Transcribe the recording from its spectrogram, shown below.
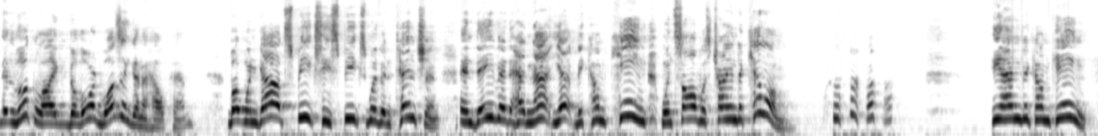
It looked like the Lord wasn't going to help him. But when God speaks, he speaks with intention. And David had not yet become king when Saul was trying to kill him. he hadn't become king.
